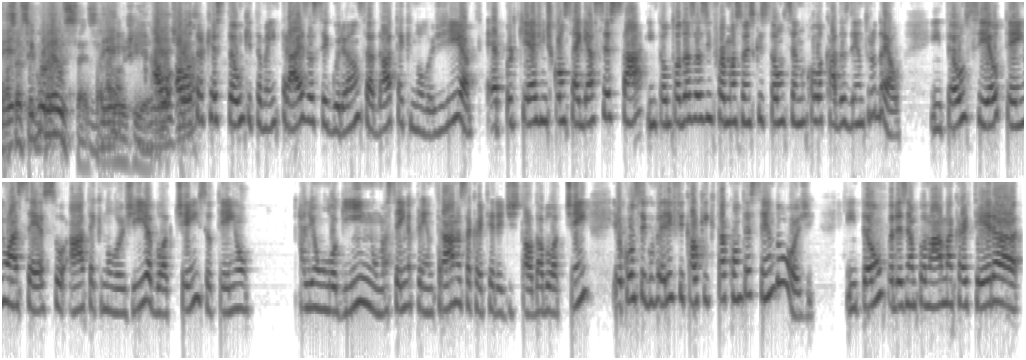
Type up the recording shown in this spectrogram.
Essa segurança, essa analogia. A, a, outra questão que também traz a segurança da tecnologia é porque a gente consegue acessar, então, todas as informações que estão sendo colocadas dentro dela. Então, se eu tenho acesso à tecnologia blockchain, se eu tenho ali um login, uma senha para entrar nessa carteira digital da blockchain, eu consigo verificar o que está acontecendo hoje. Então, por exemplo, lá na carteira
